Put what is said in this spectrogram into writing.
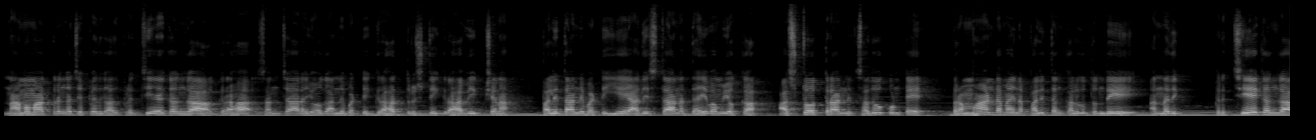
నామమాత్రంగా చెప్పేది కాదు. ప్రత్యేకంగా గ్రహ సంచార యోగాన్ని బట్టి గ్రహ దృష్టి గ్రహ వీక్షణ ఫలితాన్ని బట్టి ఏ అధిష్టాన దైవం యొక్క అష్టోత్తరాన్ని చదువుకుంటే బ్రహ్మాండమైన ఫలితం కలుగుతుంది అన్నది ప్రత్యేకంగా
